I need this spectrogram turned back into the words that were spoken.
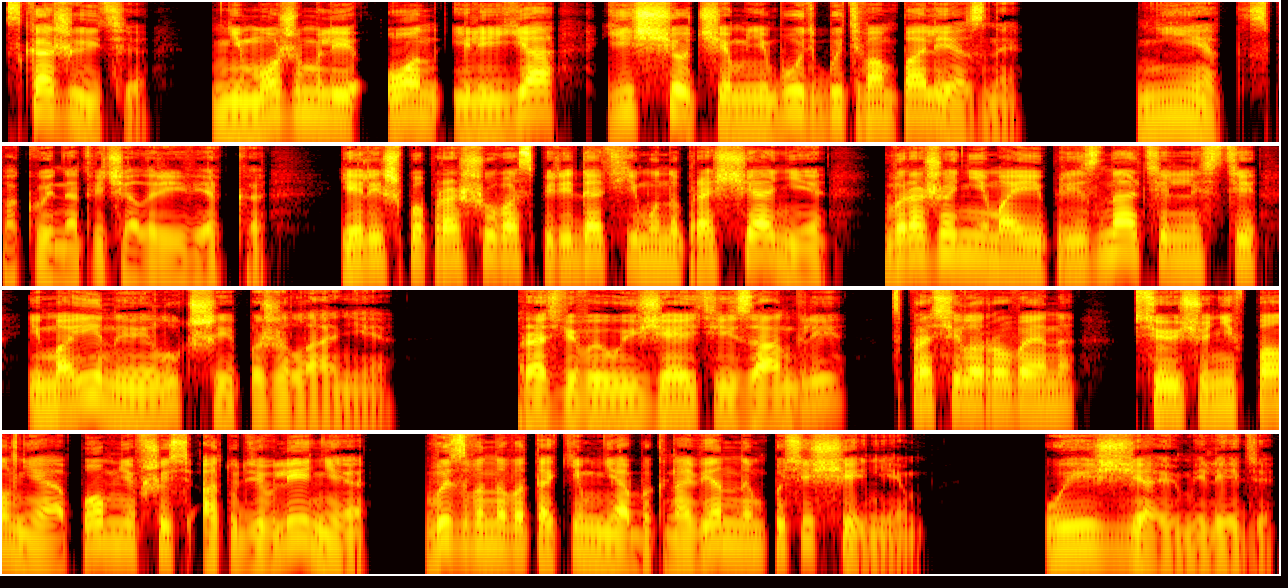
Скажите, не можем ли он или я еще чем-нибудь быть вам полезны?» «Нет», — спокойно отвечала Ревекка, — «я лишь попрошу вас передать ему на прощание выражение моей признательности и мои наилучшие пожелания». «Разве вы уезжаете из Англии?» — спросила Ровена, все еще не вполне опомнившись от удивления, вызванного таким необыкновенным посещением. «Уезжаю, миледи,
